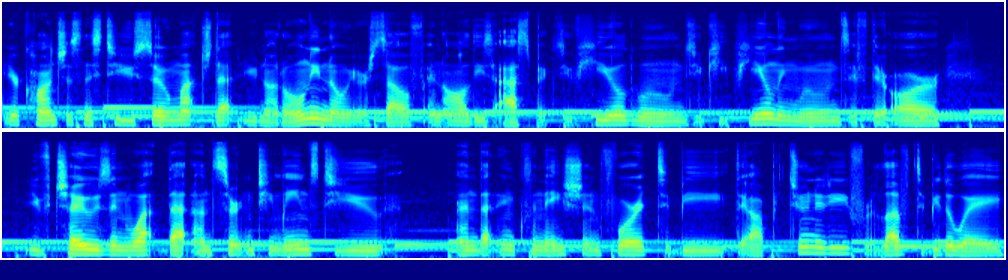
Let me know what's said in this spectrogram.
your consciousness to you so much that you not only know yourself and all these aspects, you've healed wounds, you keep healing wounds if there are, you've chosen what that uncertainty means to you and that inclination for it to be the opportunity, for love to be the way,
